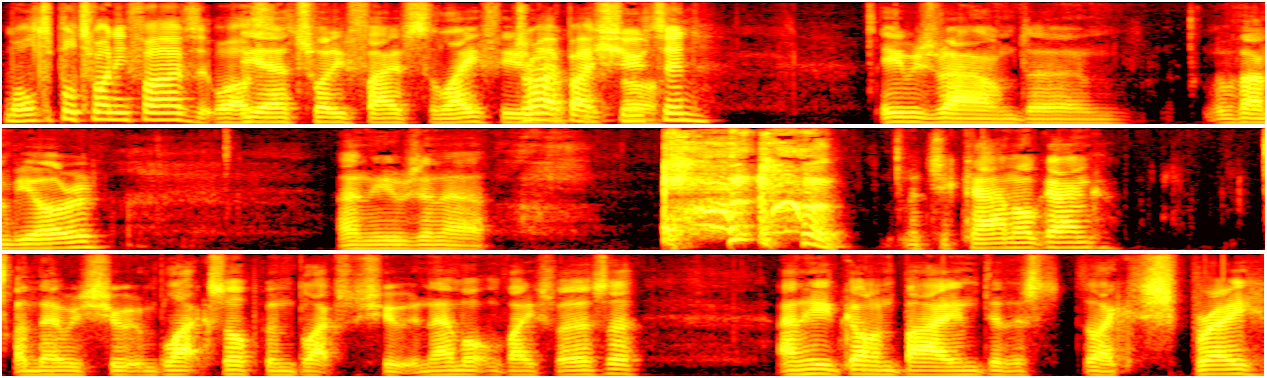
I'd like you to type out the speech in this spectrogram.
Multiple twenty fives it was. Yeah, twenty fives to life. He Drive by shooting. for. He was round um, Van Buren and he was in a a Chicano gang and they were shooting blacks up and blacks were shooting them up and vice versa. And he'd gone by and did a s- like spray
